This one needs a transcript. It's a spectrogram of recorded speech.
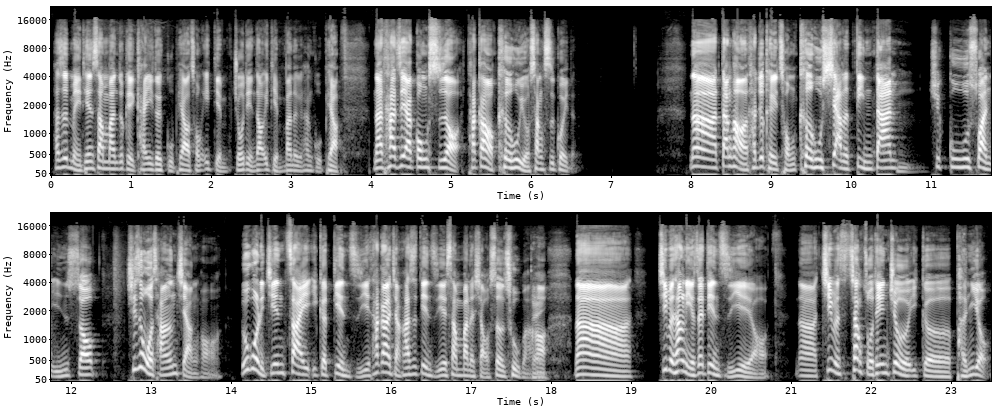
他是每天上班都可以看一堆股票，从一点九点到一点半都可以看股票。那他这家公司哦，他刚好客户有上市柜的，那刚好他就可以从客户下的订单去估算营收。其实我常常讲哦，如果你今天在一个电子业，他刚才讲他是电子业上班的小社畜嘛，哈，那基本上你也在电子业哦，那基本上昨天就有一个朋友。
